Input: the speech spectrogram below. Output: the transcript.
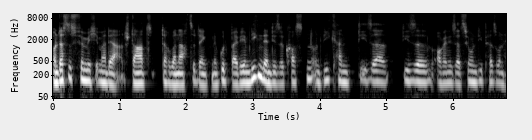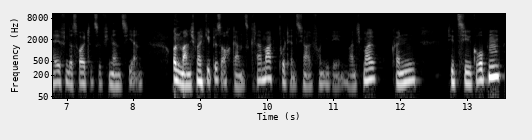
Und das ist für mich immer der Start, darüber nachzudenken. Na gut, bei wem liegen denn diese Kosten und wie kann dieser, diese Organisation, die Person helfen, das heute zu finanzieren? Und manchmal gibt es auch ganz klar Marktpotenzial von Ideen. Manchmal können die Zielgruppen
